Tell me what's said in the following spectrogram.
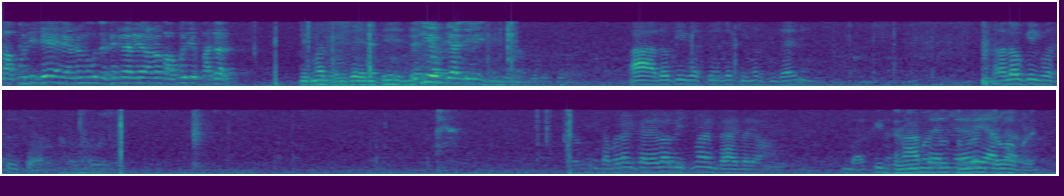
બાપુજી છે બાપુજી ફાધર કિંમત નથી. હા અલૌકિક વસ્તુ એટલે કિંમત સમજાય ને. અલૌકિક વસ્તુ છે સમરણ કરેલો વિસ્મરણ થાય બધા. બાકી કરવા પડે.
